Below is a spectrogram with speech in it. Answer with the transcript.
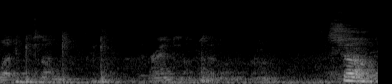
Let the son, grandson sit on the throne. so,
